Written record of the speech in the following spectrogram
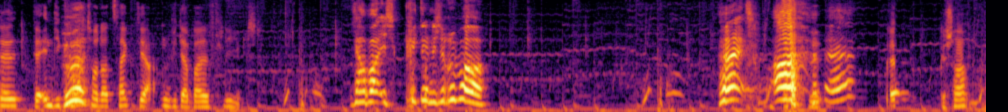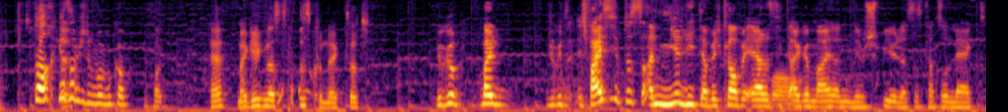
der, der Indikator, da zeigt dir an, wie der Ball fliegt. Ja, aber ich krieg den nicht rüber. Hä? Ah, hä? Geschafft. Doch, jetzt hab ich den rüber bekommen. Fuck. Hä? Mein Gegner ist disconnected. Junge, mein. Junge, ich weiß nicht, ob das an mir liegt, aber ich glaube eher, das liegt Wow. allgemein an dem Spiel, dass das gerade so laggt.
